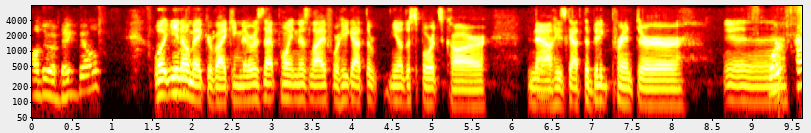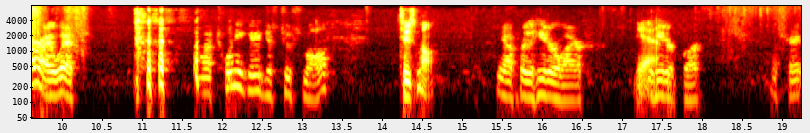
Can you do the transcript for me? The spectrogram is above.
I'll do a big build. Well, you know, Maker Viking, there was that point in his life where he got the, you know, the sports car. Now he's got the big printer. Eh. Sports car, I wish. uh, 20 gauge is too small. Too small. Yeah, for the heater wire. Yeah. The heater core. Okay.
